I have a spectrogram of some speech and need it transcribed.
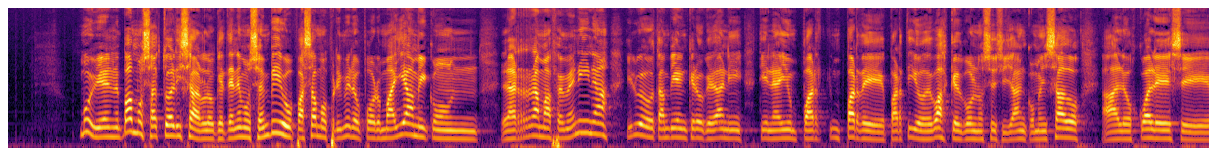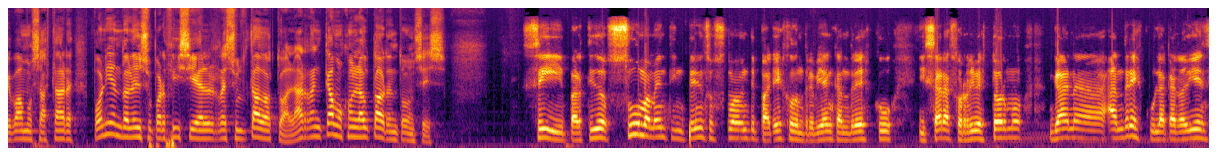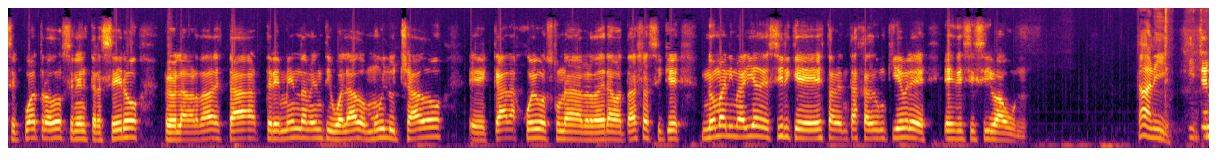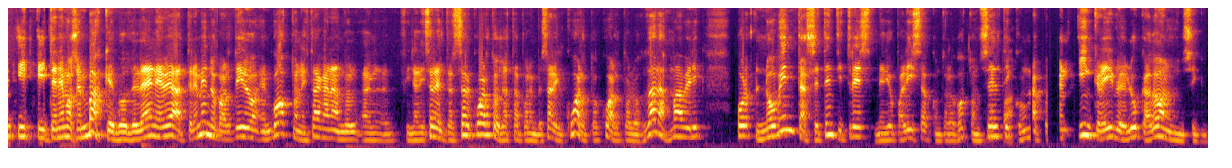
Muy bien, vamos a actualizar lo que tenemos en vivo. Pasamos primero por Miami con la rama femenina y luego también creo que Dani tiene ahí un par, un par de partidos de básquetbol, no sé si ya han comenzado, a los cuales eh, vamos a estar poniéndole en superficie el resultado actual. Arrancamos con Lautaro entonces. Sí, partido sumamente intenso, sumamente parejo entre Bianca Andrescu y Sara Sorribes Tormo. Gana Andrescu, la canadiense, 4 a 2 en el tercero, pero la verdad está tremendamente igualado, muy luchado. Eh, cada juego es una verdadera batalla, así que no me animaría a decir que esta ventaja de un quiebre es decisiva aún. Dani. Y, tenemos en básquetbol de la NBA, tremendo partido en Boston, está ganando al finalizar el tercer cuarto, ya está por empezar el cuarto cuarto, los Dallas Mavericks por 90-73, medio paliza contra los Boston Celtics, con una actuación increíble de Luka Doncic,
